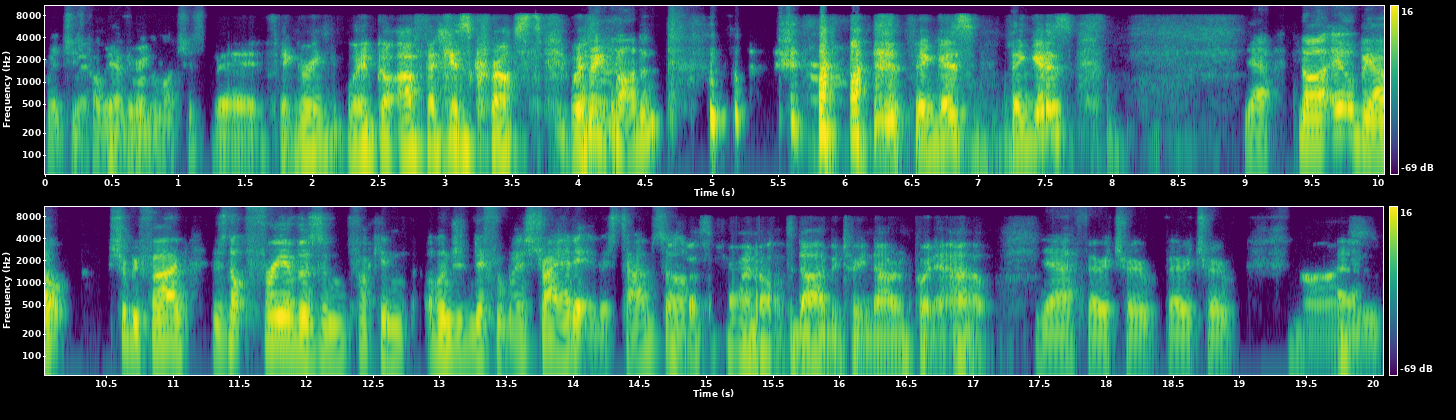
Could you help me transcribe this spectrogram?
which is Yeah, probably everyone who watches. We're fingering. We've got our fingers crossed. We're pardon. fingers, fingers. Yeah, no, it'll be out. Should be fine. There's not three of us and fucking a hundred different ways to try editing this time. So Just got to try not to die between now and putting it out. yeah, very true, very true. Nice. Um,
